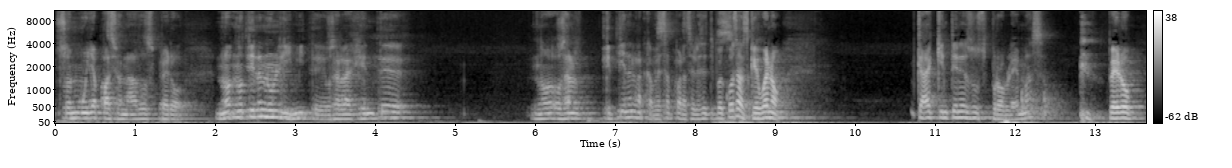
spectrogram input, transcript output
son muy apasionados, pero no, no tienen un límite, o sea, la gente no, o sea, que tienen la cabeza para hacer ese tipo de cosas. Que bueno, cada quien tiene sus problemas, pero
